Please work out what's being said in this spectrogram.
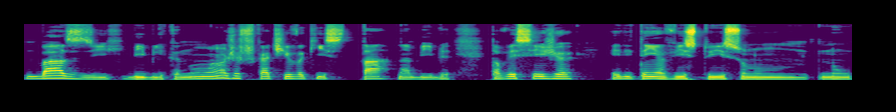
base bíblica, não é uma justificativa que está na Bíblia. Talvez seja ele tenha visto isso num, num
